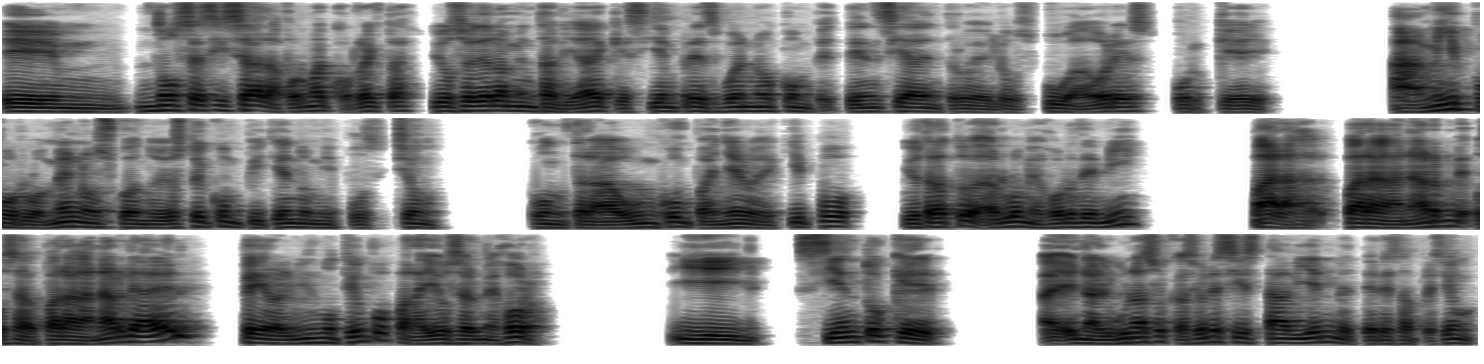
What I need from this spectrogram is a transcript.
Em, no sé si sea la forma correcta. Yo soy de la mentalidad de que siempre es bueno competencia dentro de los jugadores, porque a mí, por lo menos, cuando yo estoy compitiendo mi posición contra un compañero de equipo, yo trato de dar lo mejor de mí para, para ganarme, o sea, para ganarle a él, pero al mismo tiempo para yo ser mejor. Y siento que en algunas ocasiones sí está bien meter esa presión.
